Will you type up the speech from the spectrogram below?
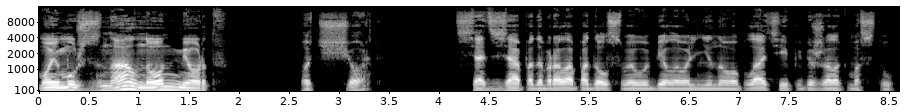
Мой муж знал, но он мертв. О, черт! Цядзя подобрала подол своего белого льняного платья и побежала к мосту.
